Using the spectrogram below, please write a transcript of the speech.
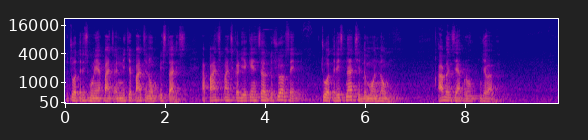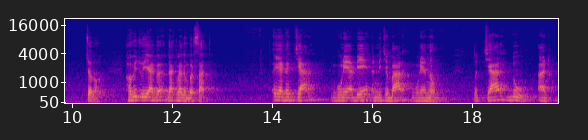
તો ચોત્રીસ ગુણ્યા પાંચ, અને નીચે પાંચ નવ પિસ્તાલીસ આ પાંચ પાંચ કરીએ કેન્સલ તો શું આવશે? ચોત્રીસના છેદમાં નવ. આ બનશે આપણો જવાબ. ચલો, હવે જોઈએ આગળ દાખલા નંબર સાત. અહીં આગળ ચાર ગુણ્યા બે, અને નીચે બાર ગુણ્યા નવ. તો ચાર દુ આઠ.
